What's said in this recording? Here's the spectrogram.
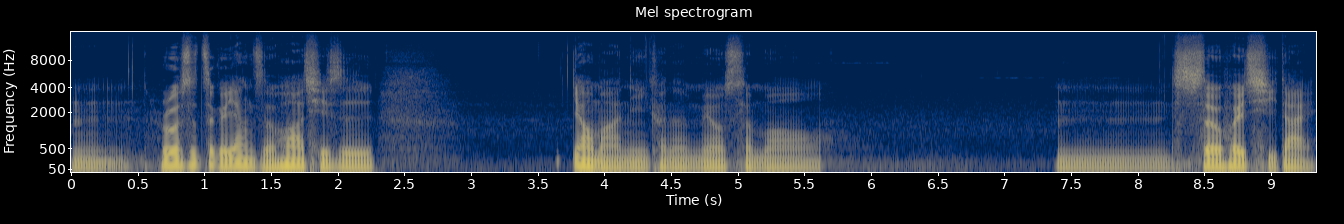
嗯，如果是这个样子的话，其实要么你可能没有什么，嗯，社会期待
